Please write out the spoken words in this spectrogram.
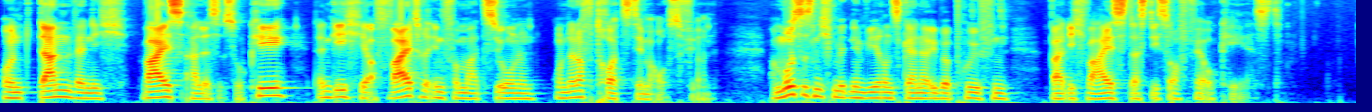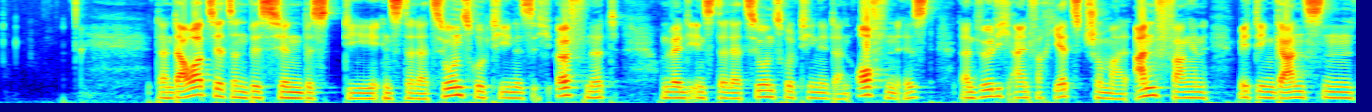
und dann, wenn ich weiß, alles ist okay, dann gehe ich hier auf weitere Informationen und dann auf trotzdem ausführen. Man muss es nicht mit einem Virenscanner überprüfen, weil ich weiß, dass die Software okay ist. Dann dauert es jetzt ein bisschen, bis die Installationsroutine sich öffnet. Und wenn die Installationsroutine dann offen ist, dann würde ich einfach jetzt schon mal anfangen mit, den ganzen,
